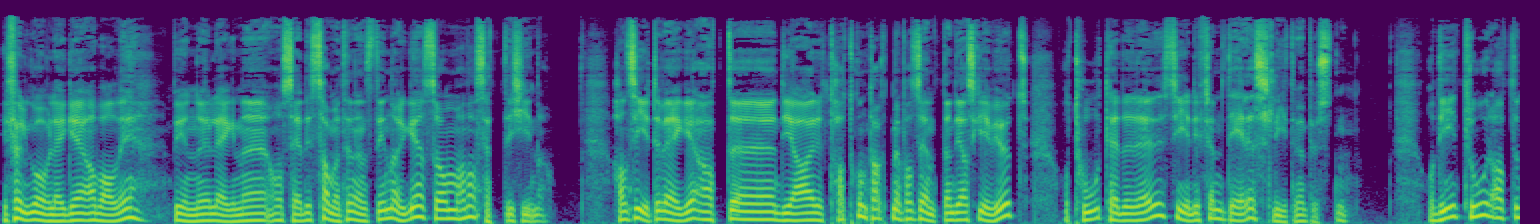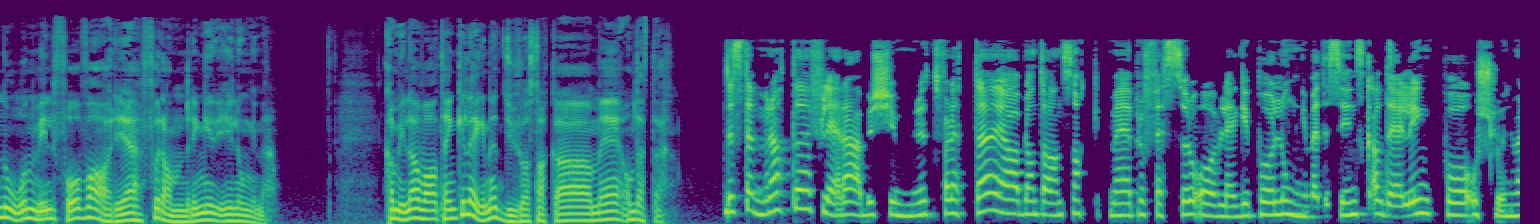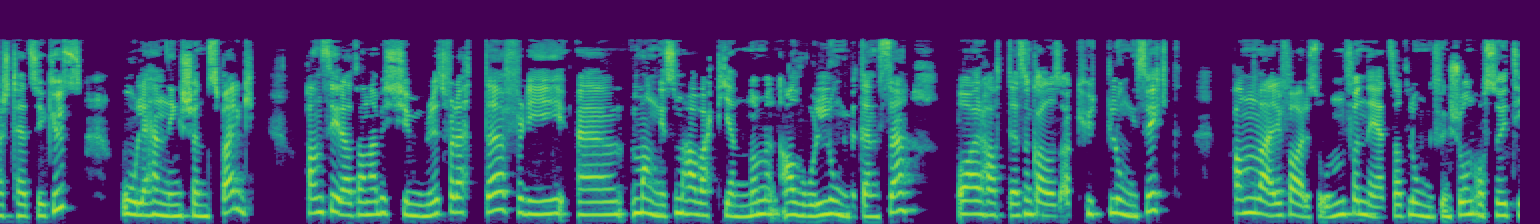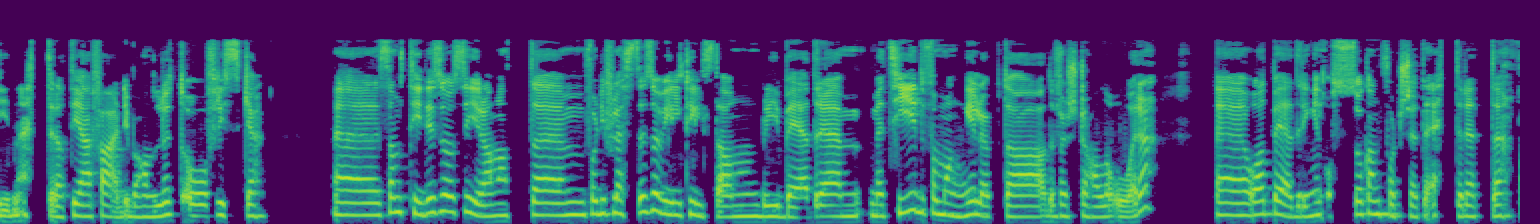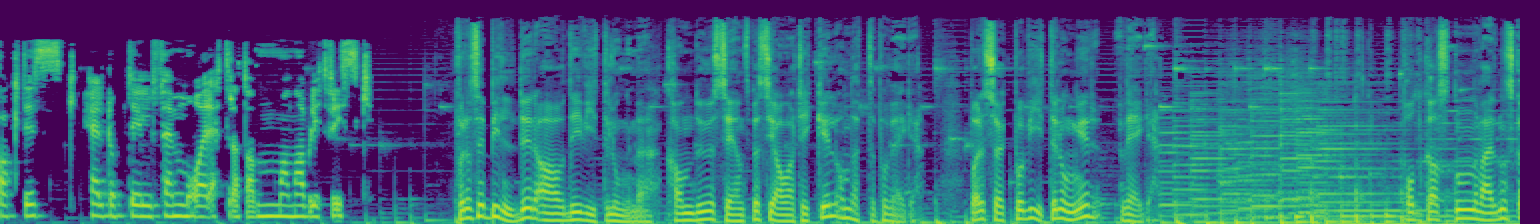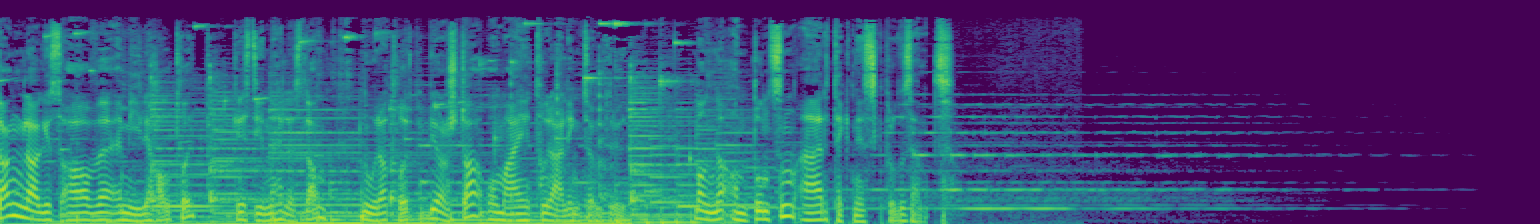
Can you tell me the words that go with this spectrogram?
Ifølge overlege Abali begynner legene å se de samme tendensene i Norge som han har sett i Kina. Han sier til VG at eh, de har tatt kontakt med pasientene de har skrevet ut, og to tredjedeler sier de fremdeles sliter med pusten. Og de tror at noen vil få varige forandringer i lungene. Camilla, hva tenker legene du har snakka med om dette? Det stemmer at eh, flere er bekymret for dette. Jeg har bl.a. snakket med professor og overlege på lungemedisinsk avdeling på Oslo universitetssykehus, Ole Henning Skjønsberg. Han sier at han er bekymret for dette fordi eh, mange som har vært gjennom en alvorlig lungebetennelse og har hatt det som kalles akutt lungesvikt, kan være i faresonen for nedsatt lungefunksjon også i tiden etter at de er ferdigbehandlet og friske. Eh, samtidig så sier han at eh, for de fleste så vil tilstanden bli bedre med tid, for mange i løpet av det første halve året. Eh, og at bedringen også kan fortsette etter dette, faktisk helt opp til fem år etter at man har blitt frisk. For å se bilder av de hvite lungene kan du se en spesialartikkel om dette på VG. Bare søk på hvite lunger VG. Podkasten Verdens gang lages av Emilie Hall Torp, Kristine Hellesland, Nora Torp Bjørnstad og meg, Tor Erling Tømterud. Magne Antonsen er teknisk produsent.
